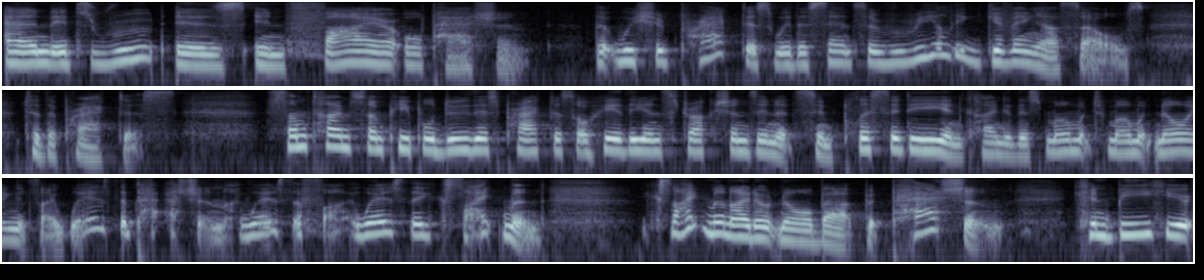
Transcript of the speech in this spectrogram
and its root is in fire or passion that we should practice with a sense of really giving ourselves to the practice. Sometimes some people do this practice or hear the instructions in its simplicity and kind of this moment to moment knowing. It's like, where's the passion? Where's the fi- where's the excitement? Excitement I don't know about, but passion can be here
